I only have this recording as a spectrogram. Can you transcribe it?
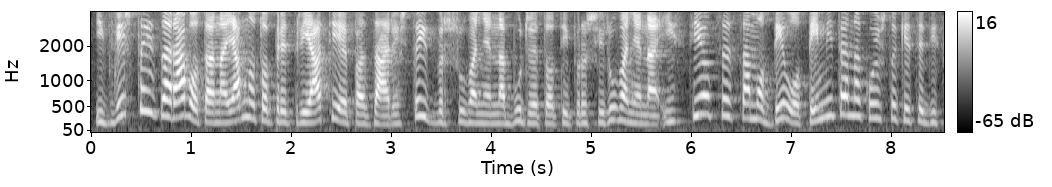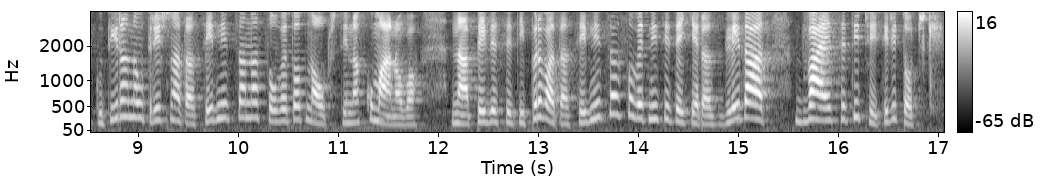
Извештај за работа на јавното предпријатие Пазариште, извршување на буџетот и проширување на истиот се само дел од темите на кои што ќе се дискутира на утрешната седница на Советот на Обштина Куманово. На 51-та седница советниците ќе разгледаат 24 точки.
